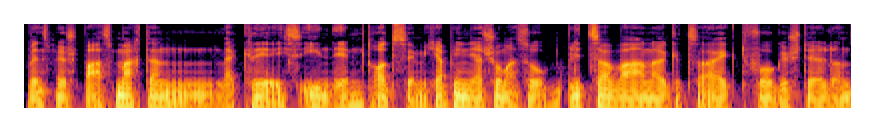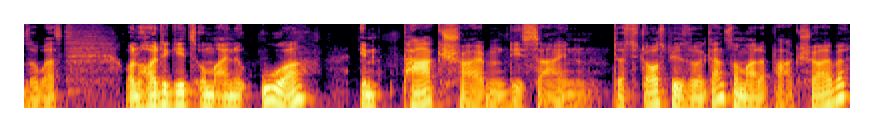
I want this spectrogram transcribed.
wenn es mir Spaß macht, dann erkläre ich es Ihnen eben trotzdem. Ich habe Ihnen ja schon mal so Blitzerwarner gezeigt, vorgestellt und sowas. Und heute geht es um eine Uhr im Parkscheibendesign. Das sieht aus wie so eine ganz normale Parkscheibe.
